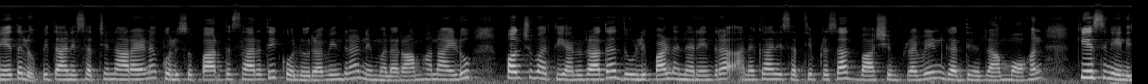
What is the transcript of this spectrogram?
నేతలు పితాని సత్యనారాయణ కొలుసు పార్థసారథి కొల్లు రవీంద్ర నిమ్మల రామనాయుడు పంచుమర్తి అనురాధ ధూళిపాళ్ళ నరేంద్ర అనగాని సత్యప్రసాద్ భాష్యం ప్రవీణ్ గద్దె రామ్మోహన్ కేసినేని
